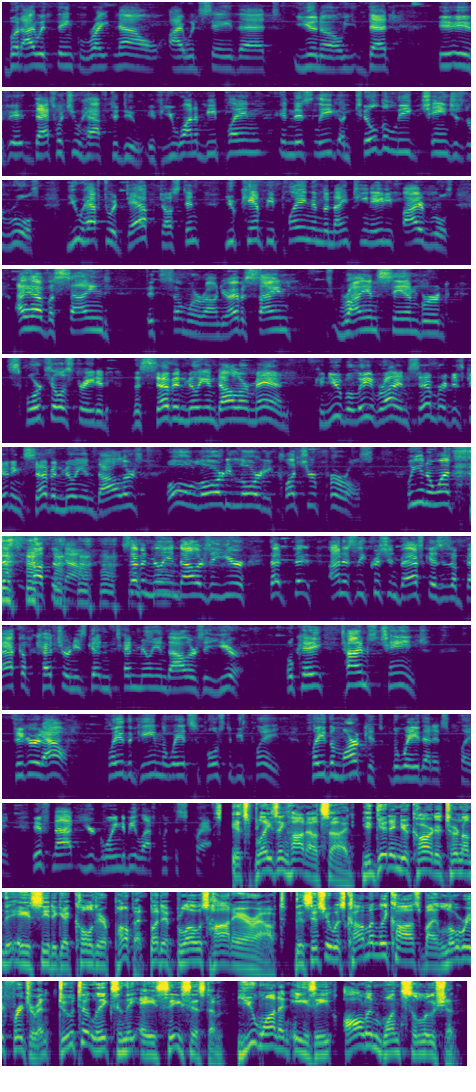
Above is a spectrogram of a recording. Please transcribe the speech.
But I would think right now, I would say that, you know, that if it, that's what you have to do, if you want to be playing in this league until the league changes the rules, you have to adapt, Dustin. You can't be playing in the 1985 rules. I have assigned, it's somewhere around here. I have assigned Ryne Sandberg, Sports Illustrated, the $7 million man. Can you believe Ryne Sandberg is getting $7 million? Oh, lordy, lordy, clutch your pearls. Well, you know what? That's nothing now. Seven million dollars a year. That, that, honestly, Christian Vasquez is a backup catcher and he's getting ten million dollars a year. Okay, times change. Figure it out. Play the game the way it's supposed to be played. Play the market the way that it's played. If not, you're going to be left with the scraps. It's blazing hot outside. You get in your car to turn on the AC to get cold air pumping, but it blows hot air out. This issue is commonly caused by low refrigerant due to leaks in the AC system. You want an easy, all in one solution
